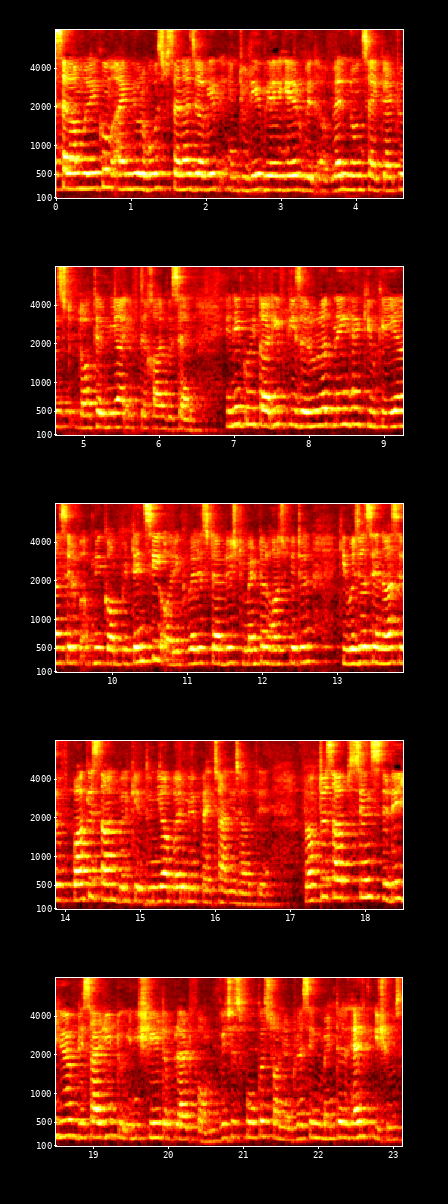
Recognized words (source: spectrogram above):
Assalamu alaikum. I'm your host, Sana Javed, and today we are here with a well-known psychiatrist, Dr. Mia Iftikhar Hussain. इन्हें कोई तारीफ़ की ज़रूरत नहीं है, क्योंकि ये ना सिर्फ़ अपनी कॉम्पिटेंसी और एक वेल इस्टेब्लिश्ड मेंटल हॉस्पिटल की वजह से ना सिर्फ़ पाकिस्तान, बल्कि दुनिया भर में पहचाने जाते हैं डॉक्टर साहब since the day you have decided to initiate a platform which is focused on addressing mental health issues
